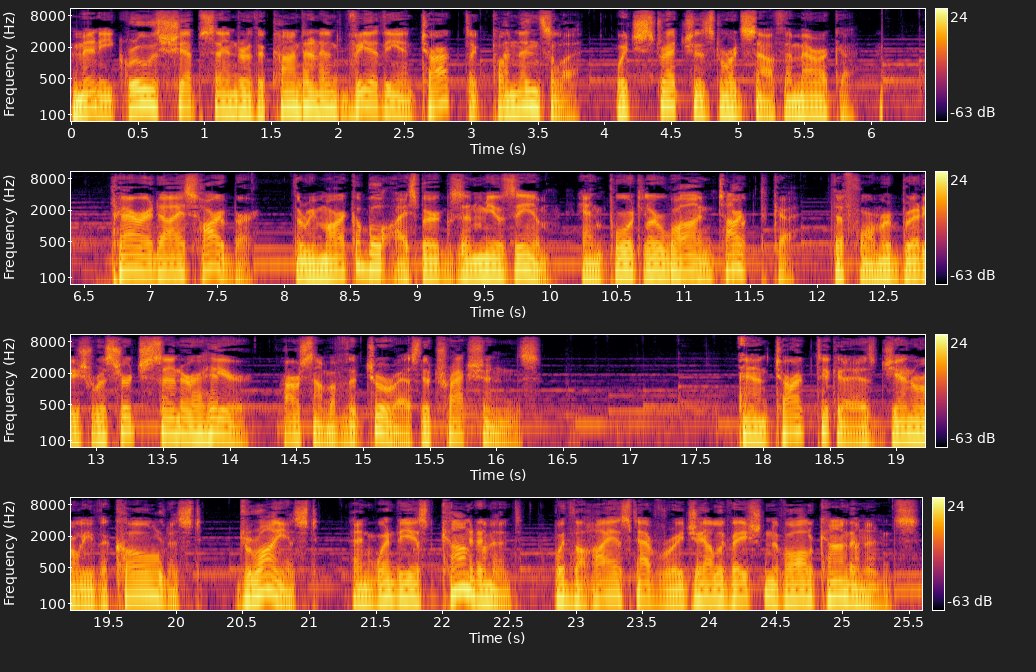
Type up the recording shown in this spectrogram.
Many cruise ships enter the continent via the Antarctic Peninsula, which stretches toward South America. Paradise Harbor, the remarkable Icebergs and Museum, and Port Lockroy Antarctica, the former British Research Centre here, are some of the tourist attractions. Antarctica is generally the coldest, driest, and windiest continent, with the highest average elevation of all continents.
